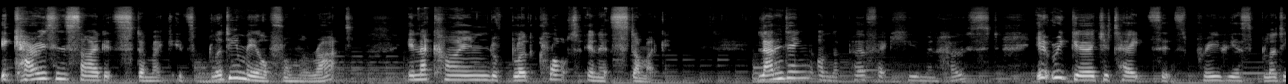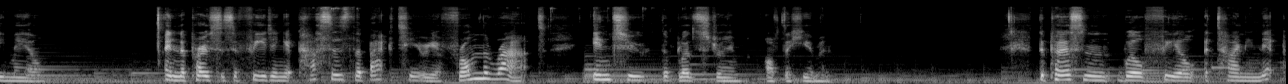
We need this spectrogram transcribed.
It carries inside its stomach its bloody meal from the rat in a kind of blood clot in its stomach. Landing on the perfect human host, it regurgitates its previous bloody meal in the process of feeding, it passes the bacteria from the rat into the bloodstream of the human. The person will feel a tiny nip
